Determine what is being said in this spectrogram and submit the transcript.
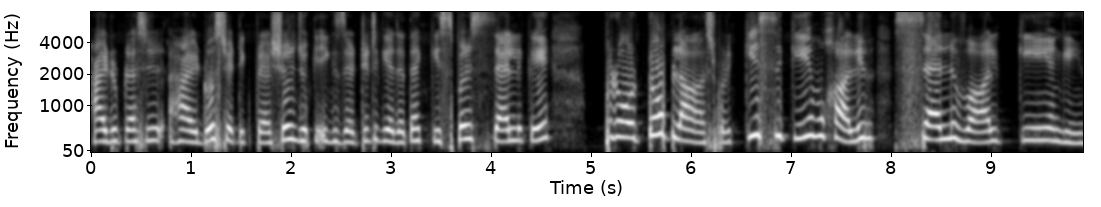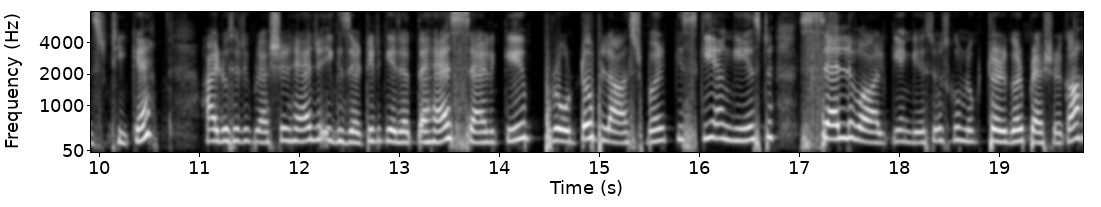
हाइड्रो प्रेशर हाइड्रोस्टेटिक प्रेशर जो कि एग्जर्टेड किया जाता है, किस पर? सेल के प्रोटोप्लास्ट पर। किसके मुखालिफ सेल वाल के अगेंस्ट ठीक है? हाइड्रोस्टेटिक प्रेशर है जो एग्जर्टेड किया जाता है सेल के प्रोटोप्लास्ट पर। किसके अगेंस्ट सेल वाल के अगेंस्ट उसको हम लोग टर्गर प्रेशर का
